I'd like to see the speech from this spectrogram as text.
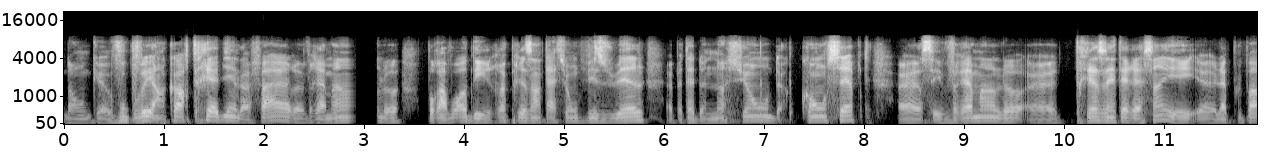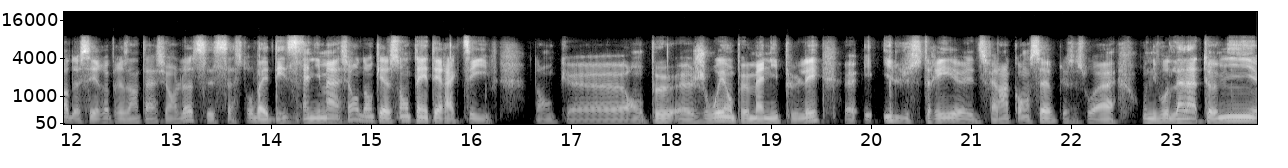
Donc, euh, vous pouvez encore très bien le faire euh, vraiment pour avoir des représentations visuelles, euh, peut-être de notions, de concepts. c'est vraiment là, très intéressant et la plupart de ces représentations-là, ça se trouve être des animations, donc elles sont interactives. Donc, euh, on peut euh, jouer, on peut manipuler euh, et illustrer les différents concepts, que ce soit au niveau de l'anatomie,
